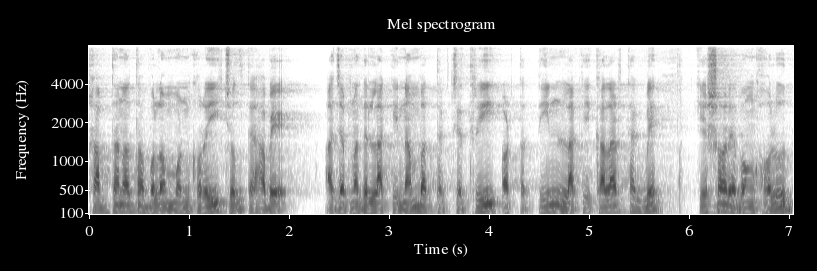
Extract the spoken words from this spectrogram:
সাবধানতা অবলম্বন করেই চলতে হবে। আজ আপনাদের লাকি নাম্বার থাকছে থ্রি অর্থাৎ তিন লাকি কালার থাকবে কেশর এবং হলুদ।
